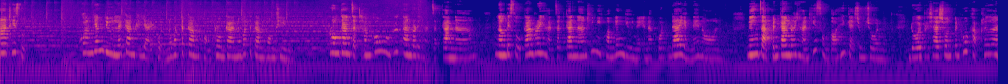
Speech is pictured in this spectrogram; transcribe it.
มากที่สุด ความยั่งยืนและการขยายผลนวัตกรรมของโครงการนวัตกรรมท้องถิ่น โครงการจัดทำข้อมูลเพื่อการบริหารจัดการน้ำนำไปสู่การบริหารจัดการน้ำที่มีความยั่งยืนในอนาคตได้อย่างแน่นอน เนื่องจากเป็นการบริหารที่ส่งต่อให้แก่ชุมชน โดยประชาชนเป็นผู้ขับเคลื่อน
